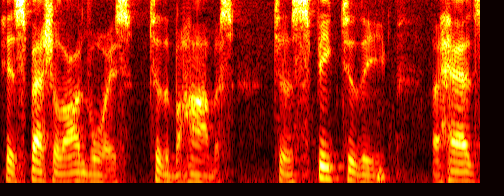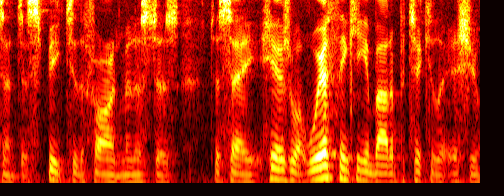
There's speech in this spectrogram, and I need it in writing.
his special envoys to the Bahamas to speak to the uh, heads and to speak to the foreign ministers to say, here's what we're thinking about a particular issue.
